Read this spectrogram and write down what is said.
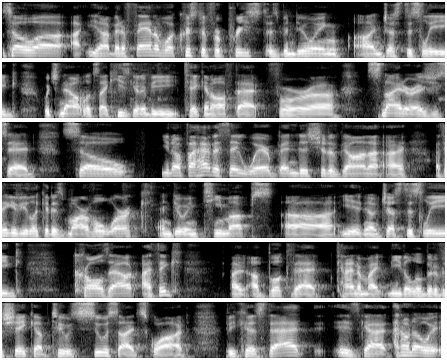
so, uh, I- you know, I've been a fan of what Christopher Priest has been doing on Justice League, which now it looks like he's going to be taking off that for uh, Snyder, as you said. So, you know, if I had to say where Bendis should have gone, I, I, I think if you look at his Marvel work and doing team ups, uh, you know, Justice League crawls out. I think a, a book that kind of might need a little bit of a shakeup too is Suicide Squad because that is got I don't know it,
